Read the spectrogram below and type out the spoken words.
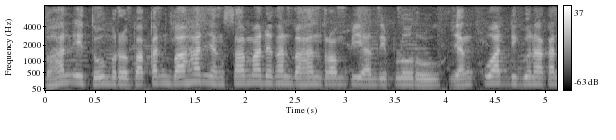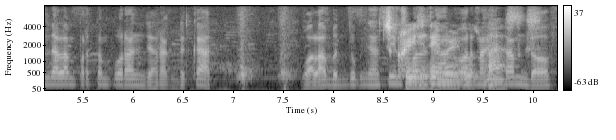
Bahan itu merupakan bahan yang sama dengan bahan rompi anti peluru yang kuat digunakan dalam pertempuran jarak dekat. Walau bentuknya simpel dengan warna hitam doff,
